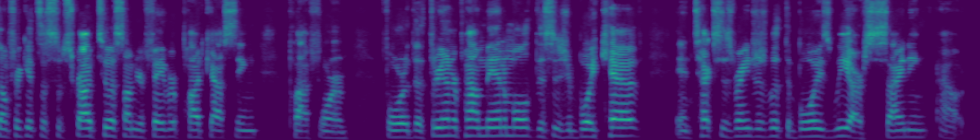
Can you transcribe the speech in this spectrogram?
don't forget to subscribe to us on your favorite podcasting platform. For the 300 pound manimal, this is your boy Kev and Texas Rangers with the Boys. We are signing out.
